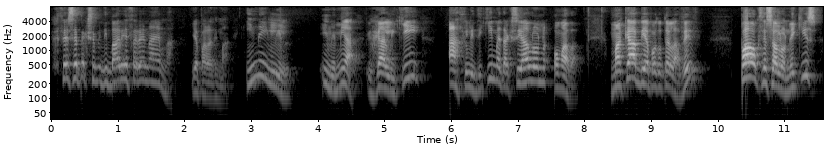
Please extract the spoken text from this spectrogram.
Χθες έπαιξε με την Πάρη, έφερε ένα-ένα, για παράδειγμα. Είναι η Λίλ. Είναι μια γαλλική αθλητική μεταξύ άλλων ομάδα. Μακάμπι από το Τελαβίβ, Πάοκ Θεσσαλονίκης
